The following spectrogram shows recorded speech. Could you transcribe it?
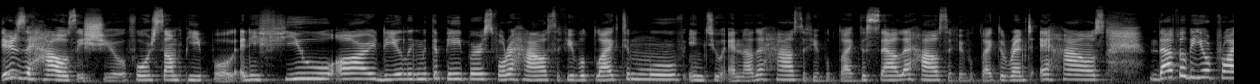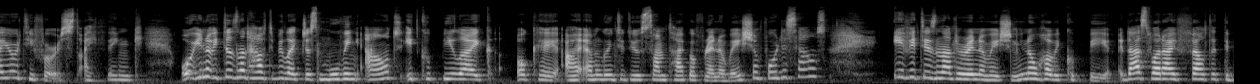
there's a house issue for some people. And if you are dealing with the papers for a house if you would like to move into another house if you would like to sell a house if you would like to rent a house that will be your priority first i think. Or you know it doesn't have to be like just moving out. It could be like okay i am going to do some type of renovation for this house if it is not a renovation, you know how it could be. That's what I felt at the,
